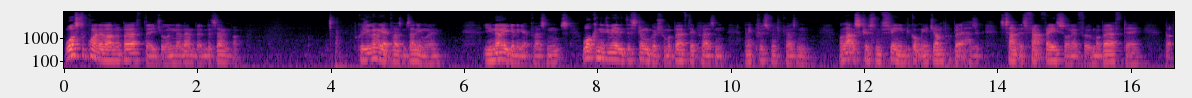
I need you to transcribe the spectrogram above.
What's the point of having a birthday during November and December? Because you're gonna get presents anyway. You know you're gonna get presents. What can you really distinguish from a birthday present and a Christmas present? Well, that was Christmas themed. You got me a jumper, but it has Santa's fat face on it for my birthday. But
